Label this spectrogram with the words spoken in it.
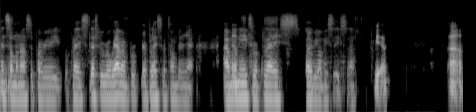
and Mhm. someone else to probably replace. Let's be real, we haven't re- replaced Vertonghen yet, and Yeah. we need to replace Toby, obviously. So Yeah. Um,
